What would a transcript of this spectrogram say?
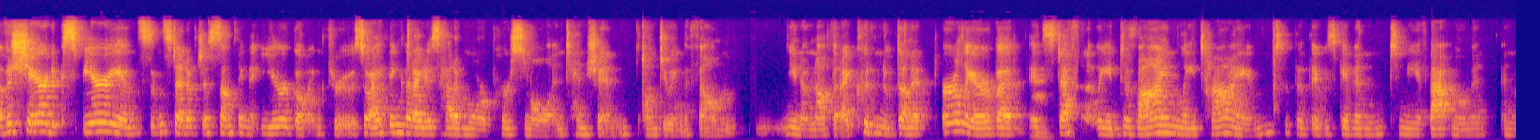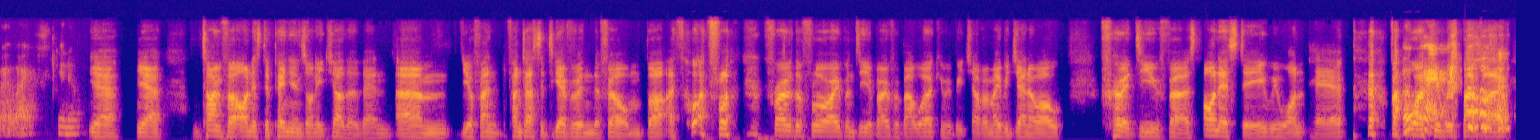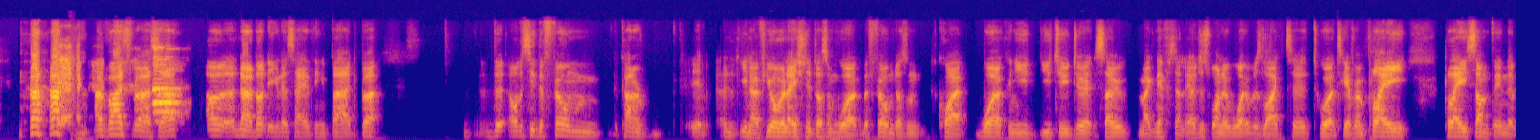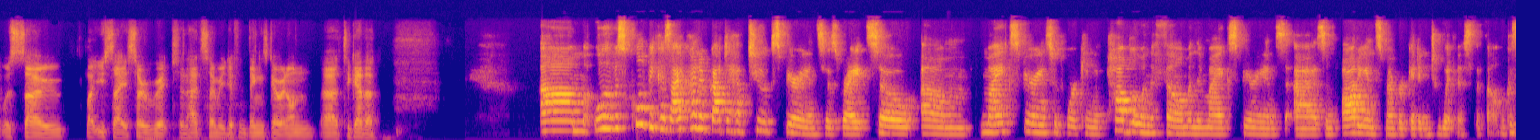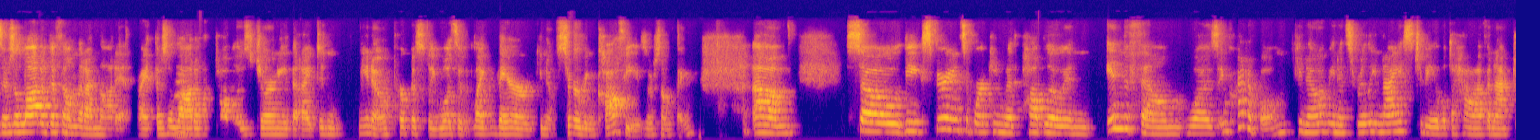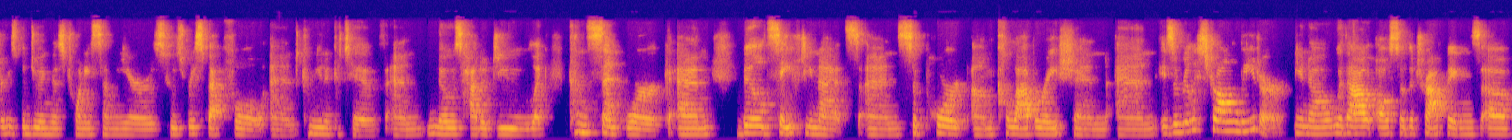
of a shared experience instead of just something that you're going through. So I think that I just had a more personal intention on doing the film. You know, not that I couldn't have done it earlier, but mm. it's definitely divinely timed that it was given to me at that moment in my life, you know? Yeah, yeah time for honest opinions on each other then um, you're fan- fantastic together in the film but i thought i'd fl- throw the floor open to you both about working with each other maybe jena i'll throw it to you first honesty we want here about okay. working with pablo and vice versa uh, oh, no not you're going to say anything bad but the, obviously the film kind of you know if your relationship doesn't work the film doesn't quite work and you you two do it so magnificently. I just wondered what it was like to, to work together and play play something that was so like you say so rich and had so many different things going on uh, together Um, well, it was cool because I kind of got to have two experiences, right? So, um, my experience with working with Pablo in the film, and then my experience as an audience member getting to witness the film, because there's a lot of the film that I'm not in, right? There's a mm. lot of Pablo's journey that I didn't, you know, purposely wasn't like there, you know, serving coffees or something. Um, so the experience of working with Pablo in in the film was incredible. You know, I mean, it's really nice to be able to have an actor who's been doing this 20 some years, who's respectful and communicative and knows how to do like consent work and build safety nets and support um, collaboration and is a really strong leader, you know, without also the trappings of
